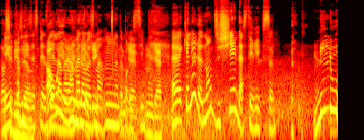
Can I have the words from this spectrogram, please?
Ah, Il y a c'est des comme ailes. des espèces Ah d'ailes oui, oui, malheureusement. Hum, t'as pas réussi. Euh, quel est le nom du chien d'Astérix? Milou!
